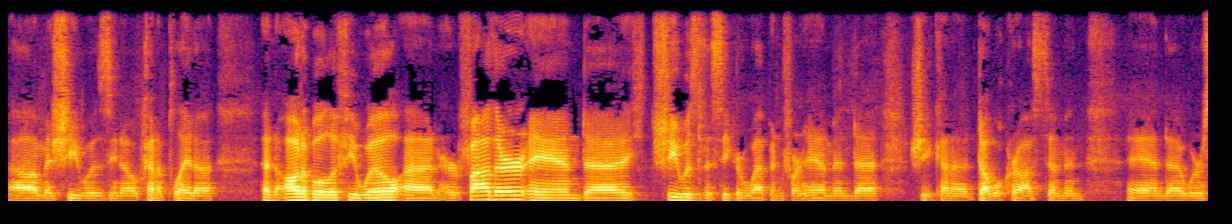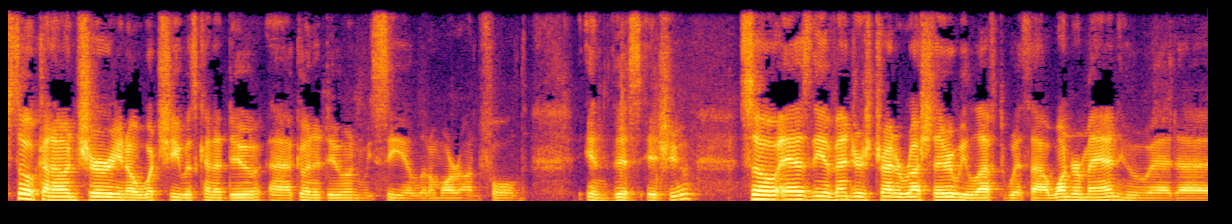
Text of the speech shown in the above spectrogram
um, as she was, you know, kind of played a an audible, if you will, on her father, and uh, she was the secret weapon for him, and uh, she kind of double crossed him, and and uh, we're still kind of unsure, you know, what she was kind of do uh, going to do, and we see a little more unfold in this issue. So as the Avengers try to rush there, we left with uh, Wonder Man, who had uh,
